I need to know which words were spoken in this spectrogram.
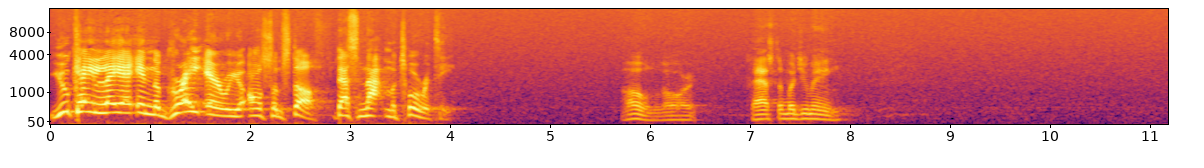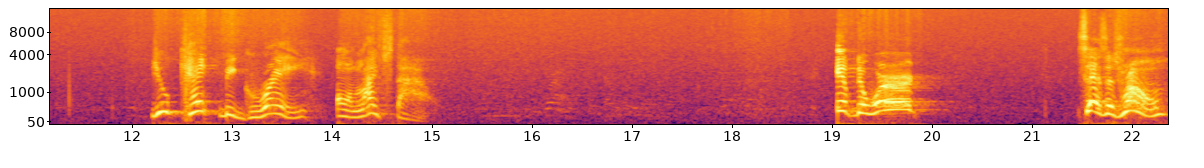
You can't lay it in the gray area on some stuff. That's not maturity. Oh, Lord. Pastor, what do you mean? You can't be gray on lifestyle. If the word says it's wrong,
